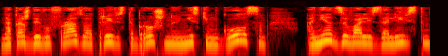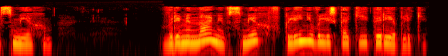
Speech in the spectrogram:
На каждую его фразу, отрывисто брошенную низким голосом, они отзывались заливистым смехом. Временами в смех вклинивались какие-то реплики.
